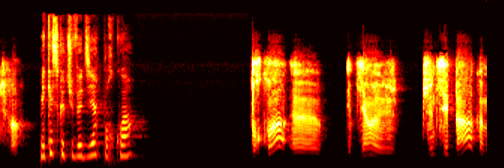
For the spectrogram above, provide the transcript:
tu vois. Mais qu'est-ce que tu veux dire? Pourquoi? Pourquoi? Euh, Eh bien, euh, je ne sais pas, comme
